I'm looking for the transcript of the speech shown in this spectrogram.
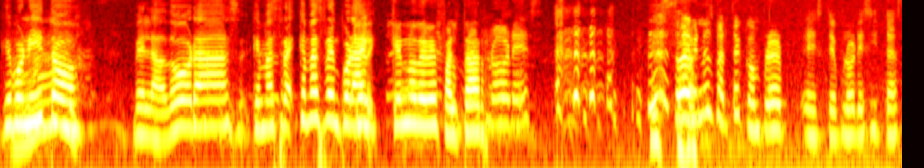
Qué bonito. Ay. Veladoras. ¿Qué más, trae- ¿Qué más traen por ahí? ¿Qué, qué no debe faltar? Flores. Todavía nos falta comprar este florecitas.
